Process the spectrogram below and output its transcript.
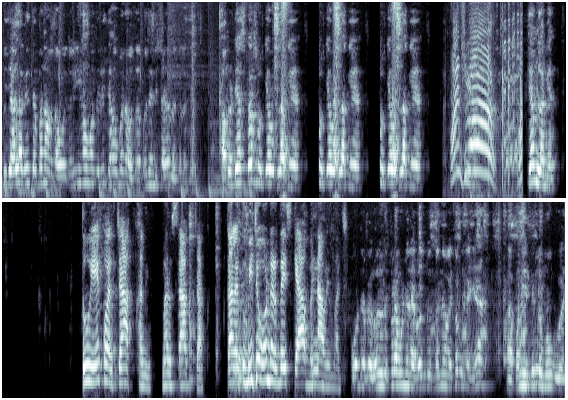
બીજા અલગ રીતે બનાવતા હોય તો એ હવાની રીતે હાવ બનાવતા હોય. બધાની સ્ટાઇલ અલગ અલગ હોય. આપણે ટેસ્ટ કરશું કેવું લાગે શું કેવું લાગે શું કેવું લાગે. કેમ લાગે? તું એકવાર ચાખ ખાલી મારું શાક ચાખ. કાલે તું બીજો ઓર્ડર દઈશ કે આ બનાવે માં જ. ઓર્ડર પે રોજ રોજ થોડા ઓર્ડર રોજ રોજ બનાવાય થોડું કઈ હે? આ પનીર કેટલું મોંઘું હોય.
